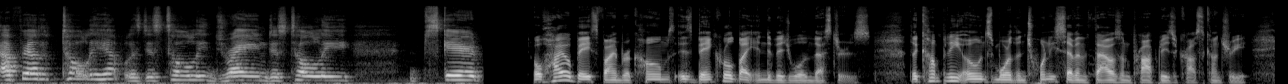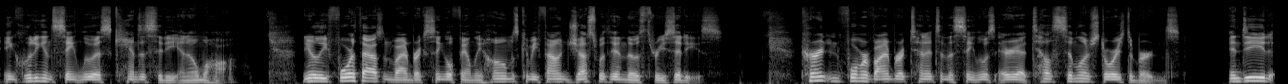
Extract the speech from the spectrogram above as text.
I felt totally helpless, just totally drained, just totally scared. Ohio based Vinebrook Homes is bankrolled by individual investors. The company owns more than 27,000 properties across the country, including in St. Louis, Kansas City, and Omaha. Nearly 4,000 Vinebrook single family homes can be found just within those three cities. Current and former Vinebrook tenants in the St. Louis area tell similar stories to Burton's. Indeed,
